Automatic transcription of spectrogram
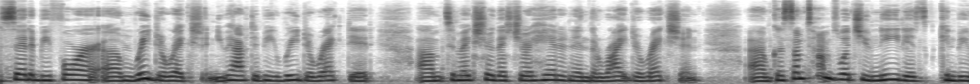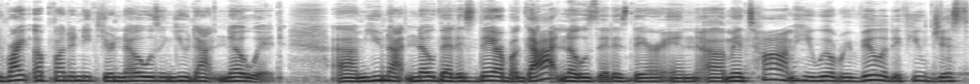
said it before, um, redirection. You have to be redirected um, to make sure that you're headed in the right direction. Because sometimes what you need is can be right up underneath your nose and you not know it. Um, you not know that it's there, but God knows that it's there. And um, in time, He will reveal it if you just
